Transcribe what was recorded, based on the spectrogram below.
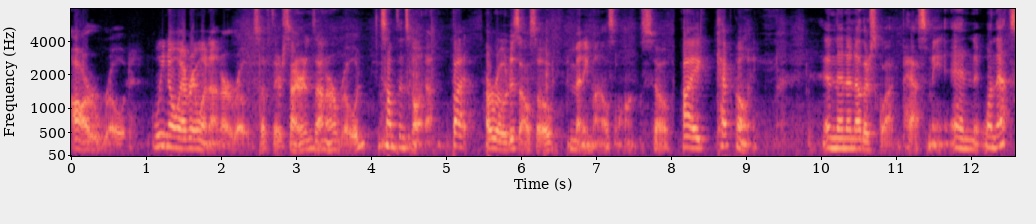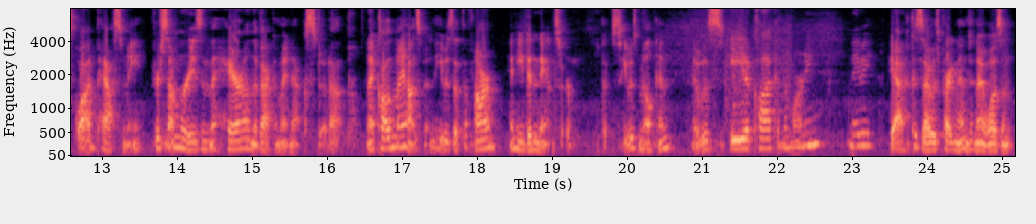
our road we know everyone on our road. So if there's sirens on our road, something's going on. But our road is also many miles long. So I kept going. And then another squad passed me. And when that squad passed me, for some reason, the hair on the back of my neck stood up. And I called my husband. He was at the farm and he didn't answer because he was milking. It was 8 o'clock in the morning, maybe. Yeah, because I was pregnant and I wasn't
